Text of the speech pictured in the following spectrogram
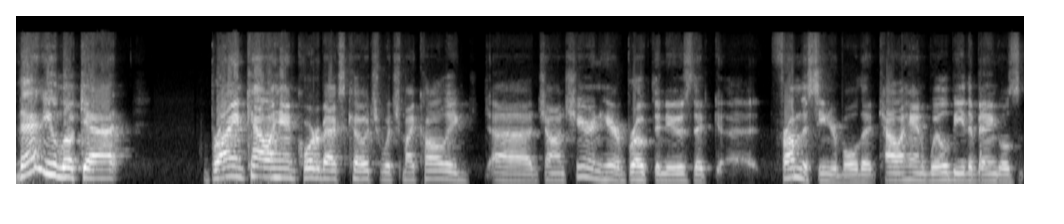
Then you look at Brian Callahan, quarterbacks coach, which my colleague uh, John Sheeran here broke the news that uh, from the Senior Bowl that Callahan will be the Bengals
